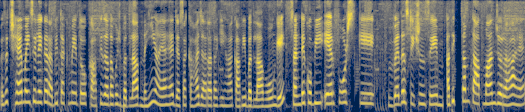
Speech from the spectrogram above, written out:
वैसे छह मई से लेकर अभी तक में तो काफ़ी ज़्यादा कुछ बदलाव नहीं आया है, जैसा कहा जा रहा था कि हाँ काफ़ी बदलाव होंगे। संडे को भी एयरफोर्स के वेदर स्टेशन से अधिकतम तापमान जो रहा है,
